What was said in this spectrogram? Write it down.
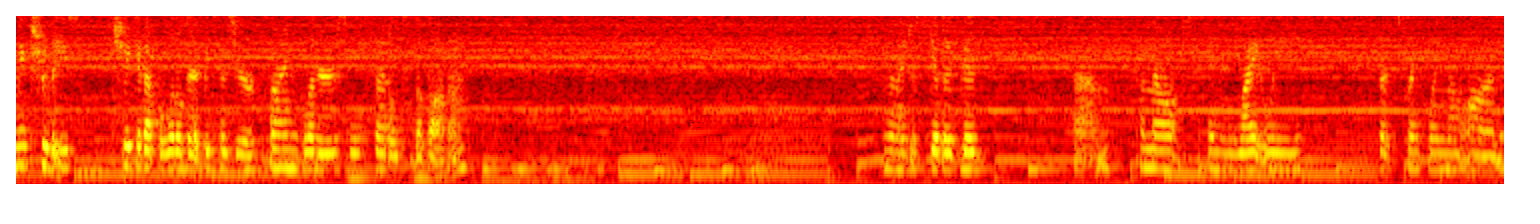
make sure that you shake it up a little bit because your fine glitters will settle to the bottom. And then I just get a good um, amount and lightly start sprinkling them on.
